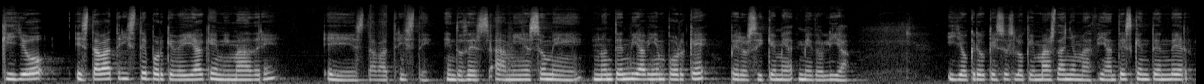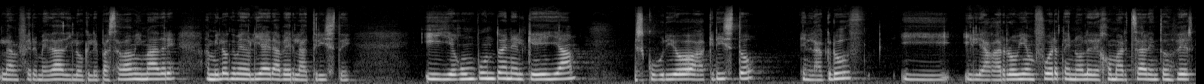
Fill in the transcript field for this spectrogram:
que yo estaba triste porque veía que mi madre eh, estaba triste. Entonces a mí eso me no entendía bien por qué, pero sí que me dolía. Y yo creo que eso es lo que más daño me hacía. Antes que entender la enfermedad y lo que le pasaba a mi madre, a mí lo que me dolía era verla triste. Y llegó un punto en el que ella descubrió a Cristo en la cruz y, y le agarró bien fuerte y no le dejó marchar. Entonces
